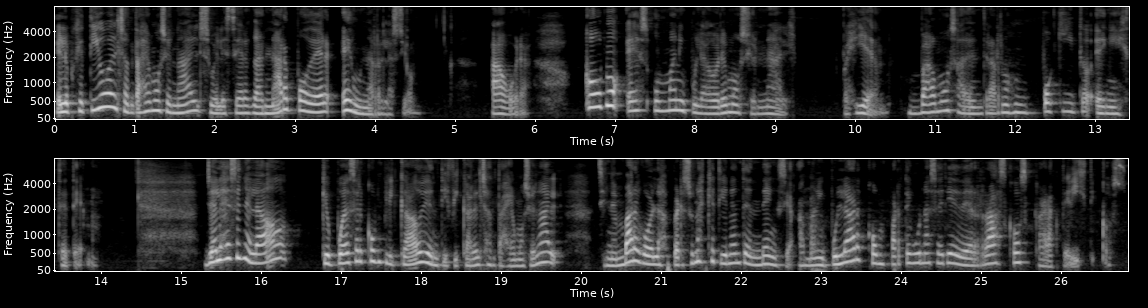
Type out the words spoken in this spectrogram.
El objetivo del chantaje emocional suele ser ganar poder en una relación. Ahora, ¿Cómo es un manipulador emocional? Pues bien, vamos a adentrarnos un poquito en este tema. Ya les he señalado que puede ser complicado identificar el chantaje emocional. Sin embargo, las personas que tienen tendencia a manipular comparten una serie de rasgos característicos.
